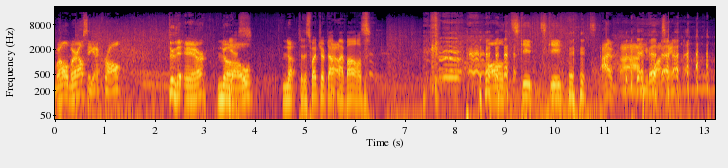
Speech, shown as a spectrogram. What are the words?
Well, where else are you gonna crawl? Through the air? No. Yes. No. So the sweat dripped off Oh. my balls. All skeet, skeet. I ah, you've lost me.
